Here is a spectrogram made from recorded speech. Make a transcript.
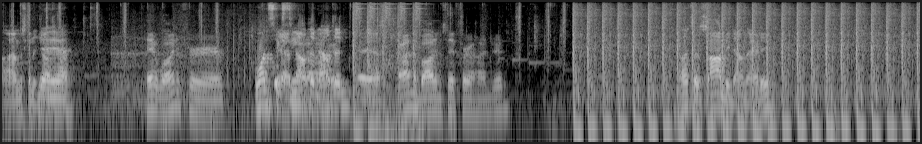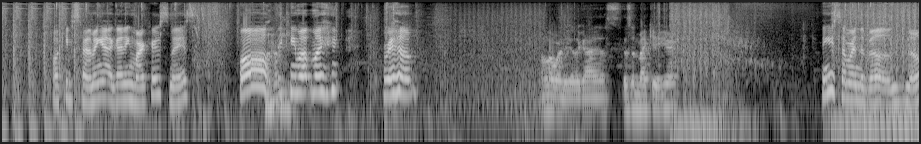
I'm just gonna Yeah, jump. yeah. there. Hit one for. 116. mounted, Yeah. mounted. Yeah, yeah. On the bottom, sit for 100. Oh, that's a zombie down there, dude. I'll keep spamming it. I got any markers. Nice. Oh, they came up my ramp. I don't know where the other guy is. There's a mech here. I think he's somewhere in the build. No?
